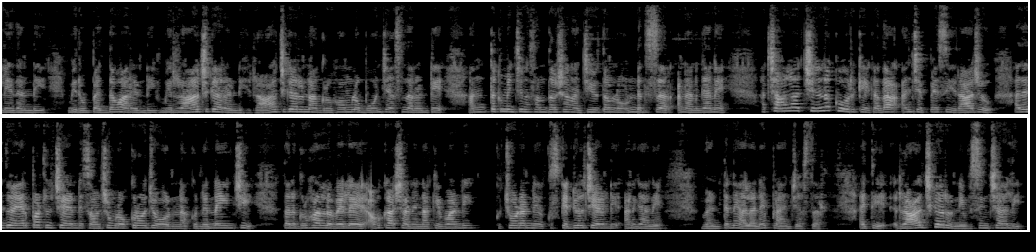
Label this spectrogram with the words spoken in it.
లేదండి మీరు పెద్దవారండి మీరు రాజుగారండి. రాజుగారు నా గృహంలో భోంచేస్తున్నారంటే అంతకు మించిన సంతోషం నా జీవితంలో ఉండదు సార్ అని అనగానే చాలా చిన్న కోరికే కదా అని చెప్పేసి రాజు అదేదో ఏర్పాట్లు చేయండి సంవత్సరంలో ఒక్కరోజు నాకు నిర్ణయించి తన గృహంలో వెళ్ళే అవకాశాన్ని నాకు ఇవ్వండి. చూడండి ఒక స్కెడ్యూల్ చేయండి అనగానే వెంటనే అలానే ప్లాన్ చేస్తారు. అయితే రాజుగారు నివసించాలి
